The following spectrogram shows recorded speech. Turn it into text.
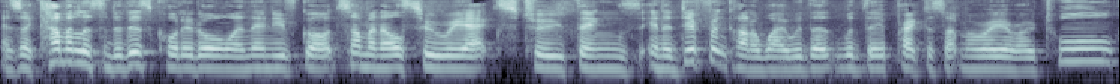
And so come and listen to this corridor, and then you've got someone else who reacts to things in a different kind of way with the, with their practice, like Maria O'Toole.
